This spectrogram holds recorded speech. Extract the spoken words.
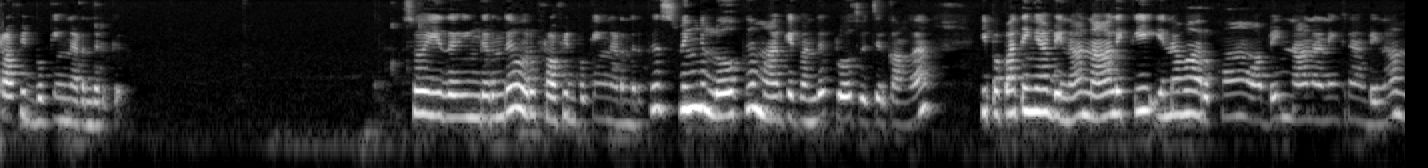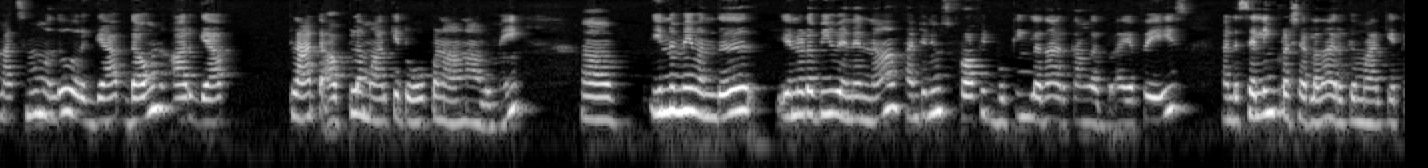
ப்ராஃபிட் புக்கிங் நடந்திருக்கு. ஸோ இது இங்கேருந்து ஒரு ப்ராஃபிட் புக்கிங் நடந்திருக்கு. ஸ்விங் லோக்கு மார்க்கெட் வந்து க்ளோஸ் வச்சுருக்காங்க. இப்போ பார்த்தீங்க அப்படின்னா நாளைக்கு என்னவா இருக்கும் அப்படின்னு நான் நினைக்கிறேன் அப்படின்னா மேக்ஸிமம் வந்து ஒரு gap down or gap flat அப்பில் மார்க்கெட் ஓப்பன் ஆனாலுமே இன்னுமே வந்து என்னோட வியூ என்னென்னா கண்டினியூஸ் ப்ராஃபிட் புக்கிங்கில் தான் இருக்காங்க எஃப்ஐஸ் அண்ட் செல்லிங் ப்ரெஷரில் தான் இருக்குது மார்க்கெட்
